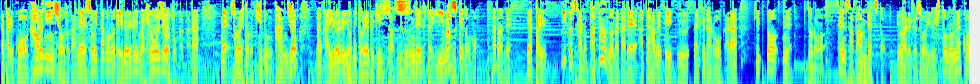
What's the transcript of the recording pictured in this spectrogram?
やっぱりこう、顔認証とかね、そういったものでいろいろ今表情とかから、ね、その人の気分、感情、なんかいろいろ読み取れる技術は進んでいると言いますけども、ただね、やっぱりいくつかのパターンの中で当てはめていくだけだろうから、きっとね、その、千差万別と言われるそういう人のね、好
